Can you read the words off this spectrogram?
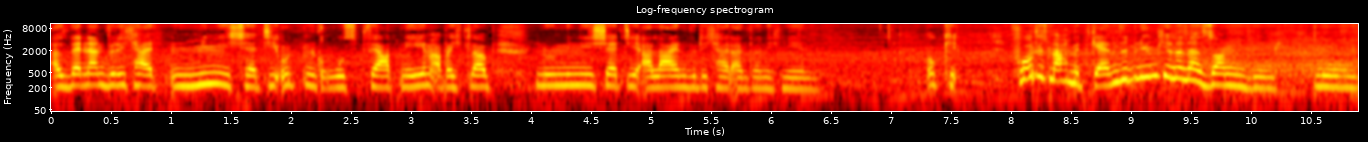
also wenn, dann würde ich halt ein Mini-Shetty und ein Großpferd nehmen. Aber ich glaube, nur Mini-Shetty allein würde ich halt einfach nicht nehmen. Okay. Fotos machen mit Gänseblümchen oder Sonnenblumen?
